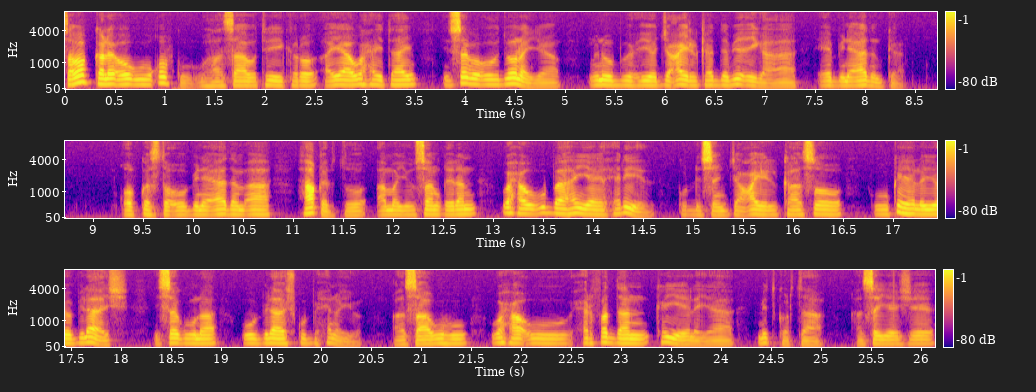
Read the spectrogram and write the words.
Sabab kale oo uu qofku u hasaawo tegi karo ayaa waxay tahay isaga oo doonaya inuu buuxiyo jacaylka dabiiciga ah ee bini'aadamka. Qof kasta oo bini'aadam ah ha qirto ama yuusan qiran waxa uu u baahan yahay xiriir ku dhisan jacayl kaasoo uu ka helayo bilaash isaguna uu bilaash ku bixinayo. Hasaawuhu waxa uu xirfaddan ka yeelayaa mid korta hase yeeshee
